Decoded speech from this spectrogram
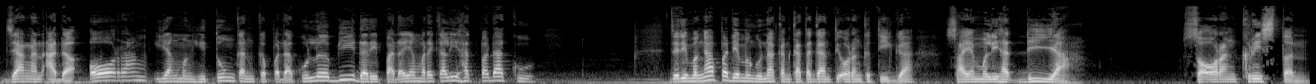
Jangan ada orang yang menghitungkan kepadaku lebih daripada yang mereka lihat padaku. Jadi mengapa dia menggunakan kata ganti orang ketiga? Saya melihat dia, seorang Kristen,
